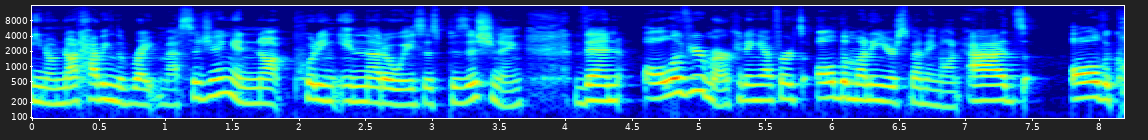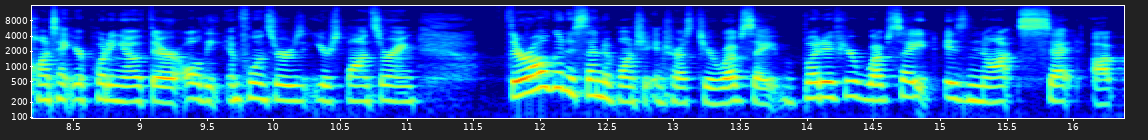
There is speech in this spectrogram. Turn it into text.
you know not having the right messaging and not putting in that oasis positioning then all of your marketing efforts all the money you're spending on ads all the content you're putting out there all the influencers you're sponsoring they're all going to send a bunch of interest to your website. But if your website is not set up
